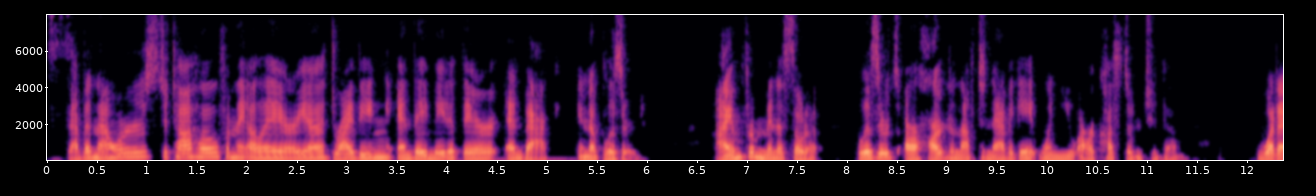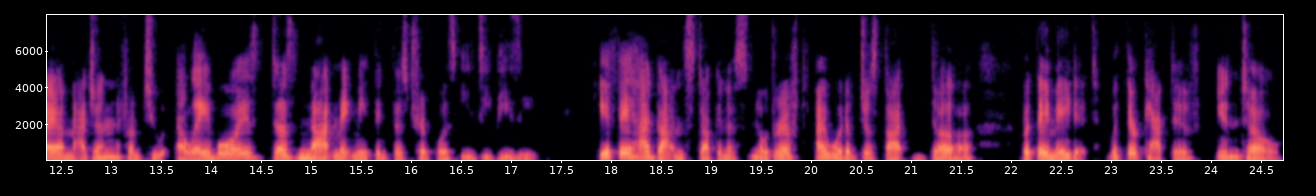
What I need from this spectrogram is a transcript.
seven hours to Tahoe from the LA area driving, and they made it there and back in a blizzard. I'm from Minnesota. Blizzards are hard enough to navigate when you are accustomed to them. What I imagine from two LA boys does not make me think this trip was easy peasy. If they had gotten stuck in a snowdrift, I would have just thought, duh, but they made it with their captive in tow.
